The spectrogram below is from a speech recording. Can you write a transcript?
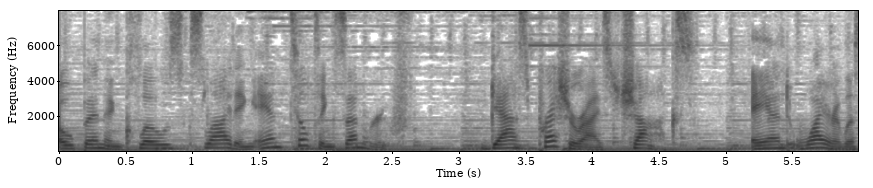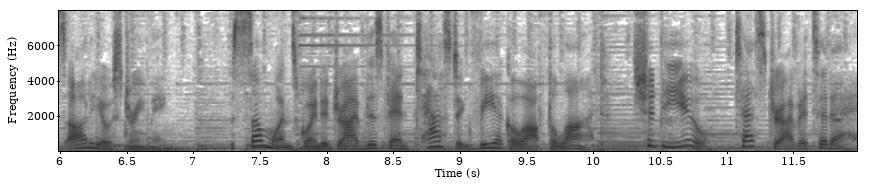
open and close sliding and tilting sunroof, gas pressurized shocks, and wireless audio streaming. Someone's going to drive this fantastic vehicle off the lot. Should be you. Test drive it today.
